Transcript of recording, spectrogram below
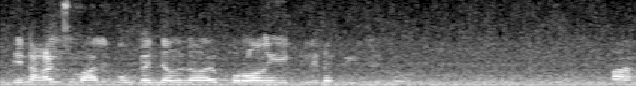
hindi na kayo sumali kung ganyan lang kayo. Puro ang ikli ng video nyo. Pa.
